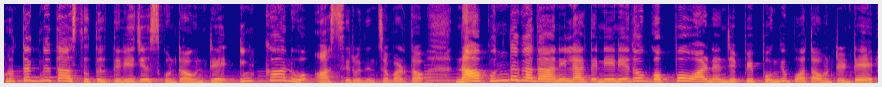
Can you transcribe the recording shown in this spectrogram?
కృతజ్ఞతాస్థుతులు తెలియజేసుకుంటా ఉంటే ఇంకా నువ్వు ఆశీర్వదించబడతావు. నాకుంది కదా అని లేకపోతే నేనేదో గొప్పవాడిని అని చెప్పి పొంగిపోతా ఉంటుంటే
